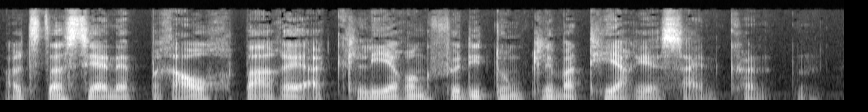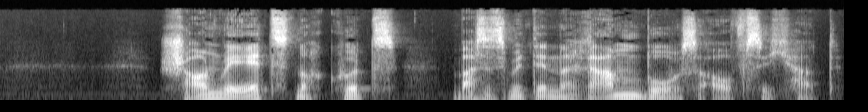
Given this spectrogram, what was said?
als dass sie eine brauchbare Erklärung für die dunkle Materie sein könnten. Schauen wir jetzt noch kurz, was es mit den Rambos auf sich hat.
